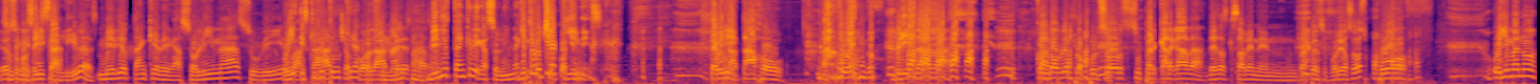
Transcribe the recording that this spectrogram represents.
Eso Son como seis salidas. medio tanque de gasolina, subir, Oye, bajar, es que yo tengo que ir a Coajimalpa. Medio tanque de gasolina. Yo ¿Qué tengo que ir a coche tienes? Tengo una Tahoe ah, bueno. blindada con doble propulsor supercargada, de esas que salen en Rápidos y Furiosos. Puf. Oye, mano,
